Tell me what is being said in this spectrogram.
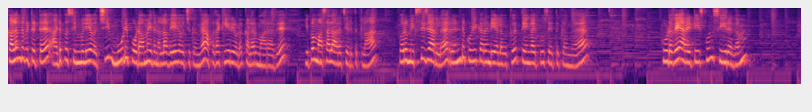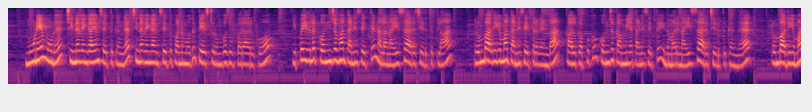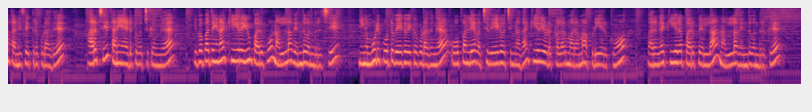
கலந்து விட்டுட்டு அடுப்பை சிம்மிலேயே வச்சு மூடி போடாமல் இதை நல்லா வேக வச்சுக்கோங்க. அப்போ தான் கீரையோட கலர் மாறாது. இப்போ மசாலா அரைச்சி எடுத்துக்கலாம். ஒரு மிக்சி ஜாரில் ரெண்டு குழிக்கரண்டி அளவுக்கு தேங்காய் பூ சேர்த்துக்கோங்க. கூடவே அரை டீஸ்பூன் சீரகம். மூணே மூணு சின்ன வெங்காயம் சேர்த்துக்கோங்க. சின்ன வெங்காயம் சேர்த்து பண்ணும்போது டேஸ்ட்டு ரொம்ப சூப்பராக இருக்கும். இப்போ இதில் கொஞ்சமாக தண்ணி சேர்த்து நல்லா நைஸாக அரைச்சி எடுத்துக்கலாம். ரொம்ப அதிகமாக தண்ணி சேர்த்துற வேண்டாம். கால் கப்புக்கும் கொஞ்சம் கம்மியாக தண்ணி சேர்த்து இந்த மாதிரி நைஸாக அரைச்சி எடுத்துக்கோங்க. ரொம்ப அதிகமாக தண்ணி சேர்த்துடக்கூடாது. அரைச்சி தனியாக எடுத்து வச்சுக்கோங்க. இப்போ பார்த்தீங்கன்னா கீரையும் பருப்பும் நல்லா வெந்து வந்துருச்சு. நீங்கள் மூடி போட்டு வேக வைக்கக்கூடாதுங்க. ஓப்பன்லேயே வச்சு வேக வச்சிங்கன்னா தான் கீரையோட கலர் மாறாமல் அப்படியே இருக்கும். பாருங்கள் கீரை பருப்பு எல்லாம் நல்லா வெந்து வந்திருக்கு.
